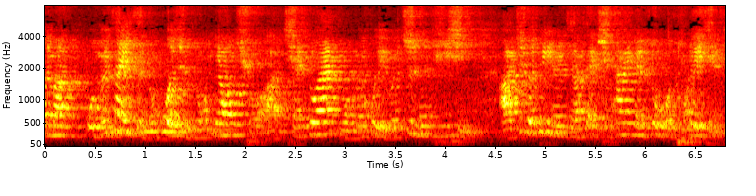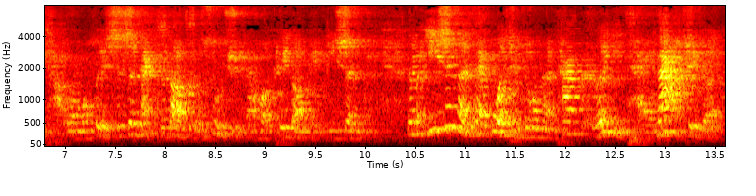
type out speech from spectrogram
那么我们在整个过程中要求啊，前端我们会有个智能提醒啊，这个病人只要在其他医院做过同类检查，我们会实时感知到这个数据，然后推导给医生。那么医生呢，在过程中呢，他可以采纳这个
